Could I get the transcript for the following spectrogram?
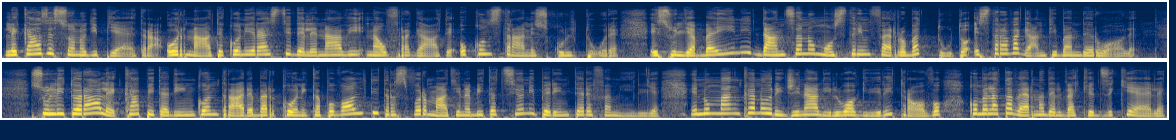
Le case sono di pietra, ornate con i resti delle navi naufragate o con strane sculture, e sugli abbaini danzano mostri in ferro battuto e stravaganti banderuole. Sul litorale capita di incontrare barconi capovolti trasformati in abitazioni per intere famiglie e non mancano originali luoghi di ritrovo come la taverna del vecchio Ezechiele,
